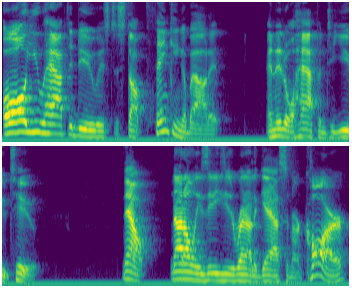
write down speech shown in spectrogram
All you have to do is to stop thinking about it, and it'll happen to you too. Now, not only is it easy to run out of gas in our car,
